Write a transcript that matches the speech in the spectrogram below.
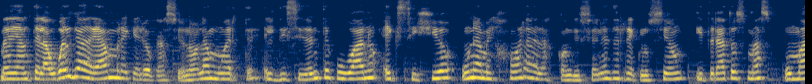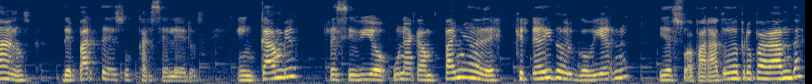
Mediante la huelga de hambre que le ocasionó la muerte, el disidente cubano exigió una mejora de las condiciones de reclusión y tratos más humanos de parte de sus carceleros. En cambio, recibió una campaña de descrédito del gobierno y de su aparato de propaganda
